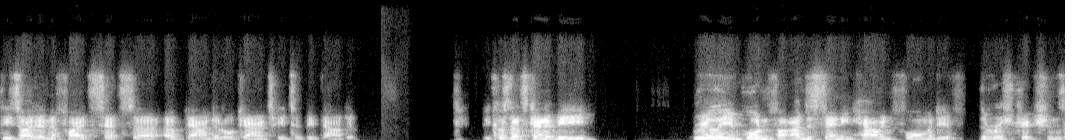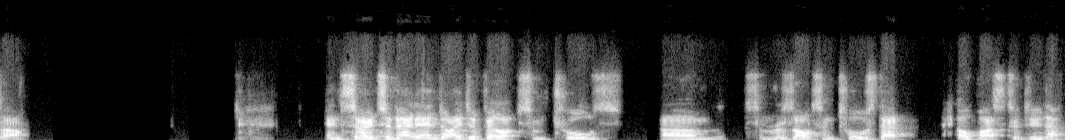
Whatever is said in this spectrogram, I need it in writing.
these identified sets are, are bounded or guaranteed to be bounded. Because that's going to be really important for understanding how informative the restrictions are. And so to that end, I developed some tools, um, some results and tools that help us to do that.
